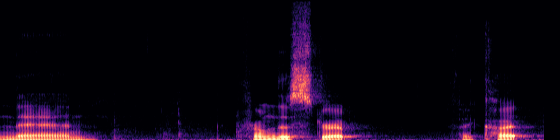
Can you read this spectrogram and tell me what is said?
And then from this strip, if I cut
